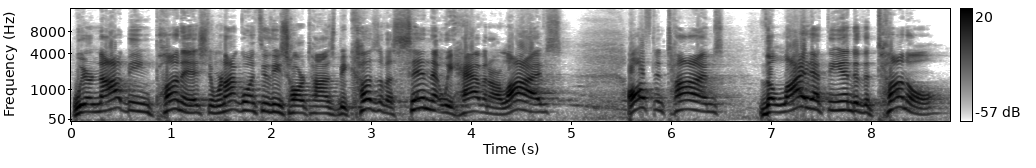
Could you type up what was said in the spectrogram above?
we are not being punished and we're not going through these hard times because of a sin that we have in our lives. Oftentimes, the light at the end of the tunnel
